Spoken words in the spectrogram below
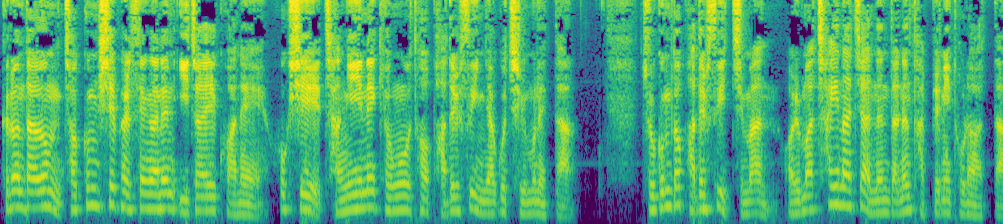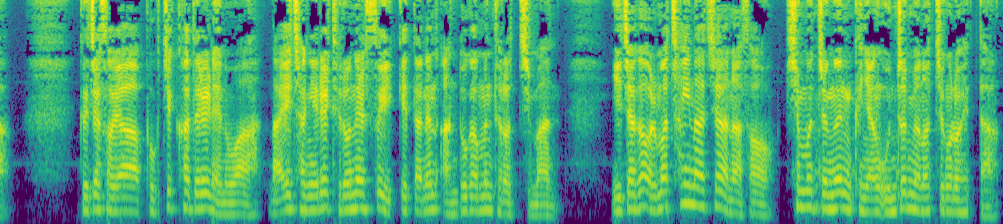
그런 다음 적금 시 발생하는 이자에 관해 혹시 장애인의 경우 더 받을 수 있냐고 질문했다. 조금 더 받을 수 있지만 얼마 차이 나지 않는다는 답변이 돌아왔다. 그제서야 복지카드를 내놓아 나의 장애를 드러낼 수 있겠다는 안도감은 들었지만 이자가 얼마 차이 나지 않아서 신분증은 그냥 운전면허증으로 했다.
